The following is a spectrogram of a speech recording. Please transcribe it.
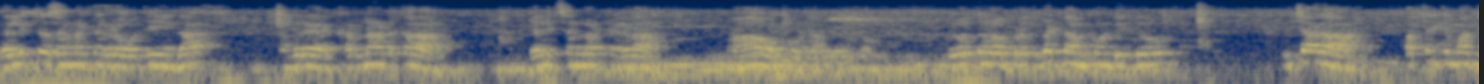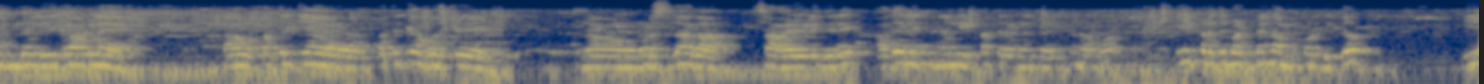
ದಲಿತ ಸಂಘಟನೆಗಳ ವತಿಯಿಂದ ಅಂದರೆ ಕರ್ನಾಟಕ ದಲಿತ ಸಂಘಟನೆಗಳ ಮಹಾ ಒಕ್ಕೂಟ ಇವತ್ತು ನಾವು ಪ್ರತಿಭಟನೆ ಹಮ್ಮಿಕೊಂಡಿದ್ದು, ವಿಚಾರ ಪತ್ರಿಕೆ ಮಾಧ್ಯಮದಲ್ಲಿ ಈಗಾಗಲೇ ನಾವು ಪತ್ರಿಕೆ, ಪತ್ರಿಕಾಗೋಷ್ಠಿ ನಾವು ನಡೆಸಿದಾಗ ಸಹ ಹೇಳಿದ್ದೀರಿ. ಅದೇ ರೀತಿಯಲ್ಲಿ ಇಪ್ಪತ್ತೆರಡನೇ ತಾರೀಕು ನಾವು ಈ ಪ್ರತಿಭಟನೆ ಹಮ್ಮಿಕೊಂಡಿದ್ದು. ಈ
